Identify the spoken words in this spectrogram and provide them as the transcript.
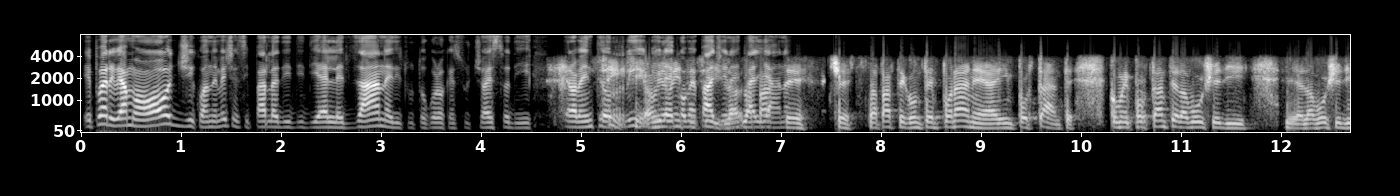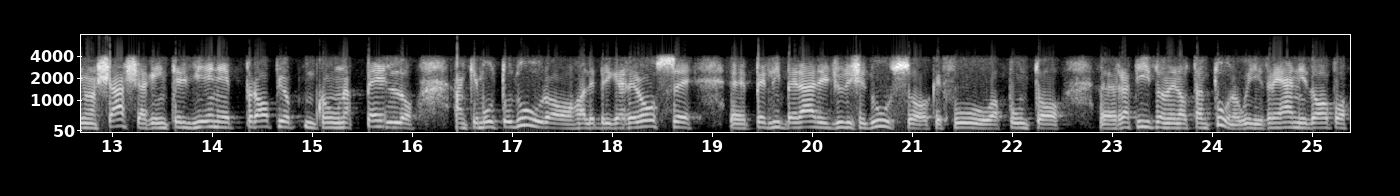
e poi arriviamo a oggi quando invece si parla di DDL Zan e di tutto quello che è successo di veramente orribile come pagina la, italiana. La parte, cioè, la parte, contemporanea è importante, come importante la voce di, eh, la voce di uno Sciascia che interviene proprio con un appello anche molto duro alle Brigate Rosse eh, per liberare il giudice D'Urso che fu appunto eh, rapito nell'81, quindi tre anni dopo,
